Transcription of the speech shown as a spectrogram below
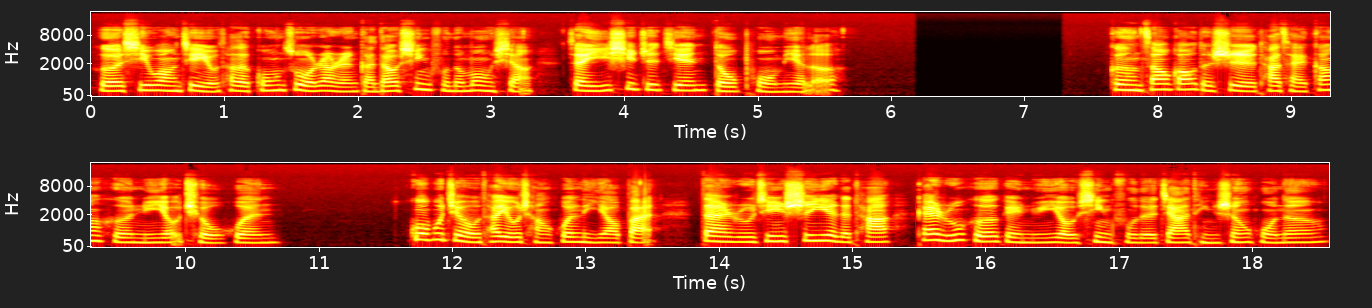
和希望借由他的工作让人感到幸福的梦想，在一夕之间都破灭了。更糟糕的是，他才刚和女友求婚，过不久他有场婚礼要办，但如今失业的他，该如何给女友幸福的家庭生活呢？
